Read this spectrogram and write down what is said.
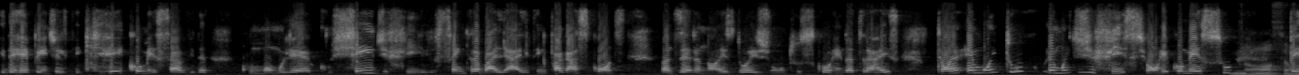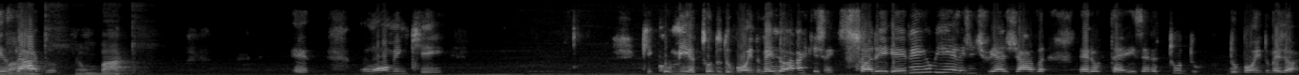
E de repente ele tem que recomeçar a vida com uma mulher com cheio de filhos, sem trabalhar. Ele tem que pagar as contas. Antes eram nós dois juntos correndo atrás. Então é, é muito é muito difícil. É um recomeço Nossa, é um pesado. Baque. É um baque. Um homem que que comia tudo do bom e do melhor, que gente só era eu e ele, a gente viajava, era hotéis, era tudo do bom e do melhor.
